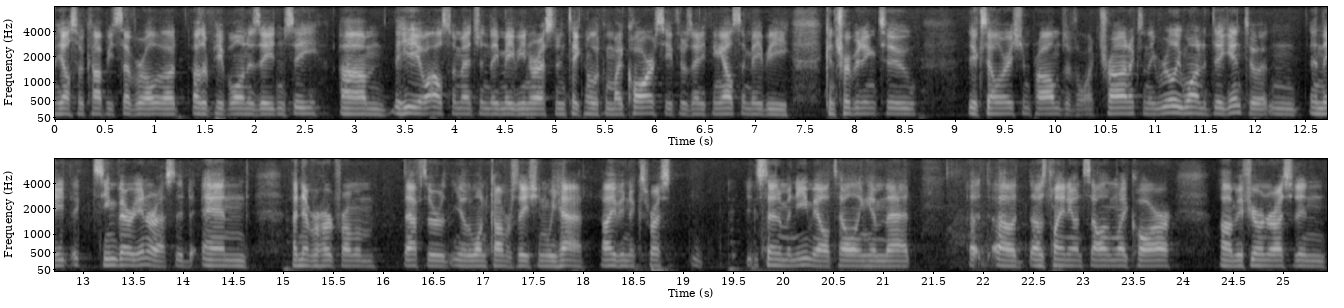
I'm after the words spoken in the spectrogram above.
he also copied several uh, other people in his agency. Um, he also mentioned they may be interested in taking a look at my car, see if there's anything else that may be contributing to the acceleration problems with electronics, and they really wanted to dig into it, and, and they, seemed very interested. And I never heard from them after you know the one conversation we had. I even expressed, sent him an email telling him that uh, uh, I was planning on selling my car. Um, if you're interested in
